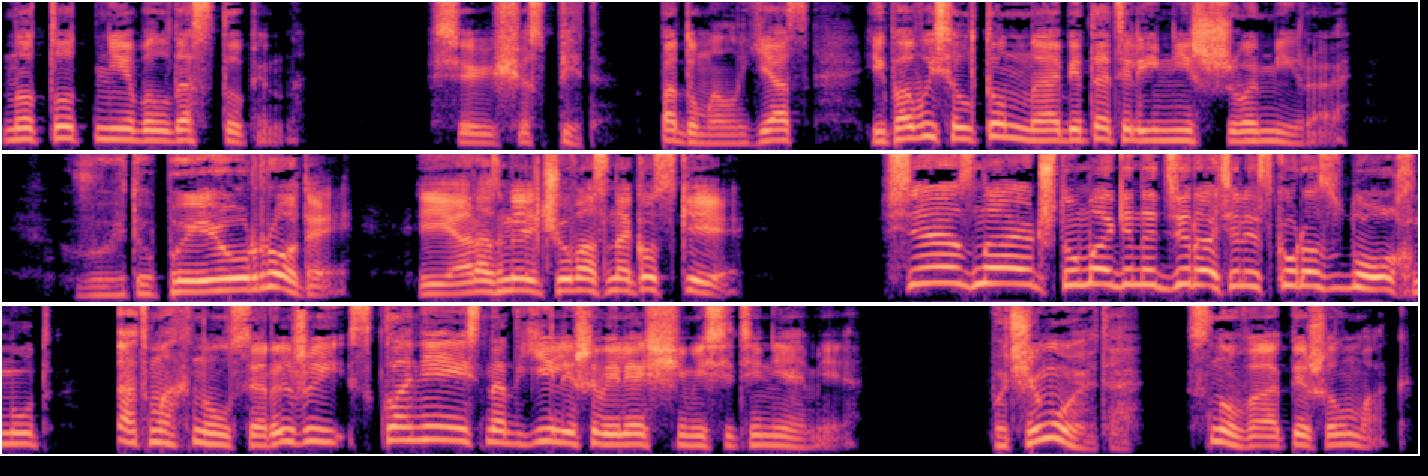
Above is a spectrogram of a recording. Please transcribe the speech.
но тот не был доступен. «Все еще спит», — подумал Яс и повысил тон на обитателей низшего мира. «Вы тупые уроды! Я размельчу вас на куски! Все знают, что маги-надзиратели скоро сдохнут!» — отмахнулся Рыжий, склоняясь над еле шевелящимися тенями. «Почему это?» — снова опешил маг.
